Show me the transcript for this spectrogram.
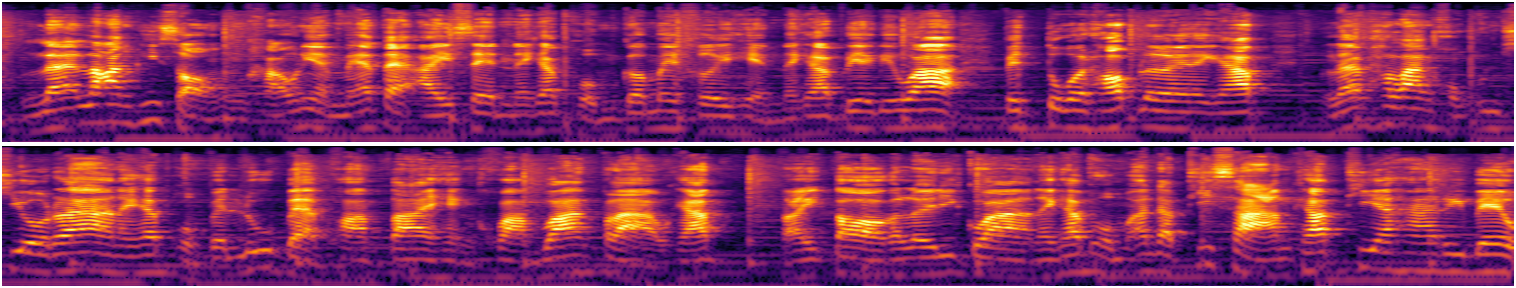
ำและร่างที่ 2 ของเขาเนี่ยแม้แต่ไอเซนนะครับผมก็ไม่เคยเห็นนะครับ เรียกได้ว่าเป็นตัวท็อปเลยนะครับ และพลังของอุนคิโอรานะครับ ผมเป็นรูปแบบความตายแห่งความว่างเปล่าครับ ไปต่อกันเลยดีกว่านะครับผมอันดับที่ 3 ครับเทียฮาริเบล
